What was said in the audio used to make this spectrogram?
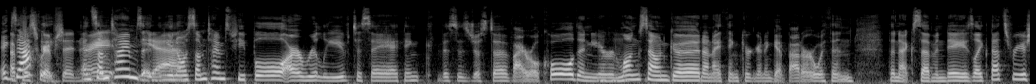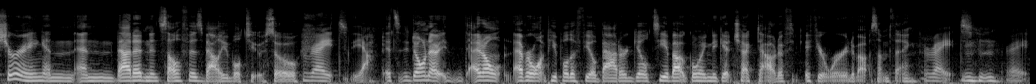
exactly. prescription. And sometimes, yeah. you know, sometimes people are relieved to say, I think this is just a viral cold and your mm-hmm. lungs sound good and I think you're going to get better within the next seven days. Like that's reassuring and, and that in itself is valuable too. So, right. Yeah. It's don't, I don't ever want people to feel bad or guilty about going to get checked out if, if you're worried about something. Right. Mm-hmm. Right.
